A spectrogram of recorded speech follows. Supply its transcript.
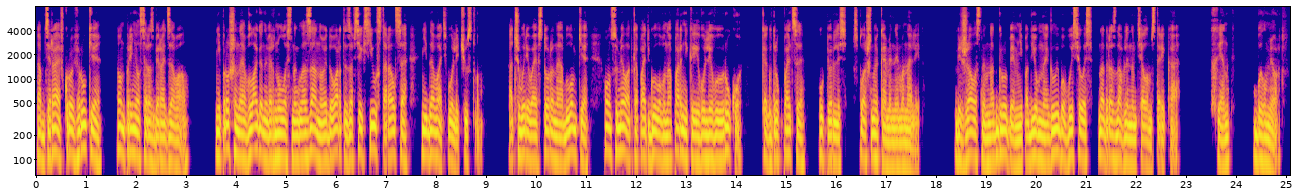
обдирая в кровь руки, он принялся разбирать завал. Непрошенная влага навернулась на глаза, но Эдуард изо всех сил старался не давать воли чувствам. Отшвыривая в стороны обломки, он сумел откопать голову напарника и его левую руку, как вдруг пальцы уперлись в сплошной каменный монолит. Безжалостным надгробием неподъемная глыба высилась над раздавленным телом старика. Хэнк был мертв.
